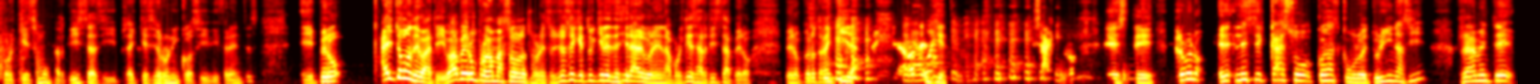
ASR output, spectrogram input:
Porque somos artistas y pues, hay que ser únicos y diferentes, eh, pero hay todo un debate y va a haber un programa solo sobre eso. Yo sé que tú quieres decir algo, Elena, porque es artista, pero, pero, pero tranquila. Exacto. Este, pero bueno, en, en, este caso, cosas como lo de Turín, así, realmente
